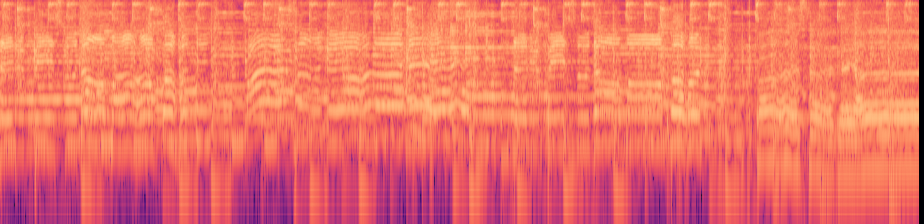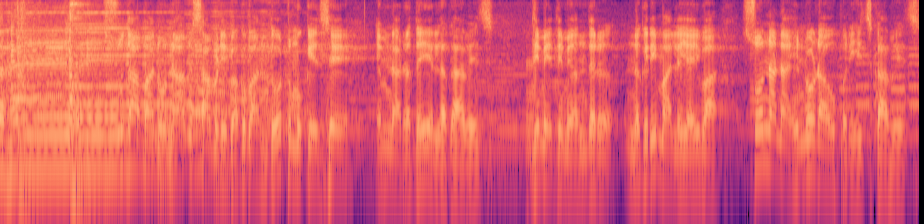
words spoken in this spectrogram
दर पे सुदामा बहुत पास आ गया है। दर पे सुदामा बहुत पास आ गया સાંભળી ભગવાન દોટ મૂકે છે, એમના હૃદયે લગાવે છે. ધીમે ધીમે અંદર નગરીમાં લઈ આવ્યા, સોનાના હિંડોળા ઉપર હિંચકાવે છે.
